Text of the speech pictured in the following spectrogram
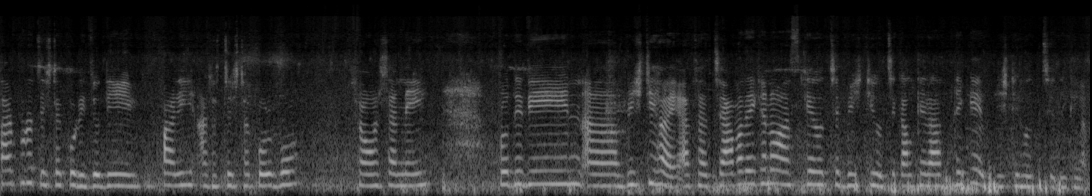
তারপরেও চেষ্টা করি, যদি পারি আসার চেষ্টা করব, সমস্যা নেই। প্রতিদিন বৃষ্টি হয় আচ্ছা আচ্ছা আমাদের এখানেও আজকে হচ্ছে বৃষ্টি হচ্ছে, কালকে রাত থেকে বৃষ্টি হচ্ছে, দেখলাম।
